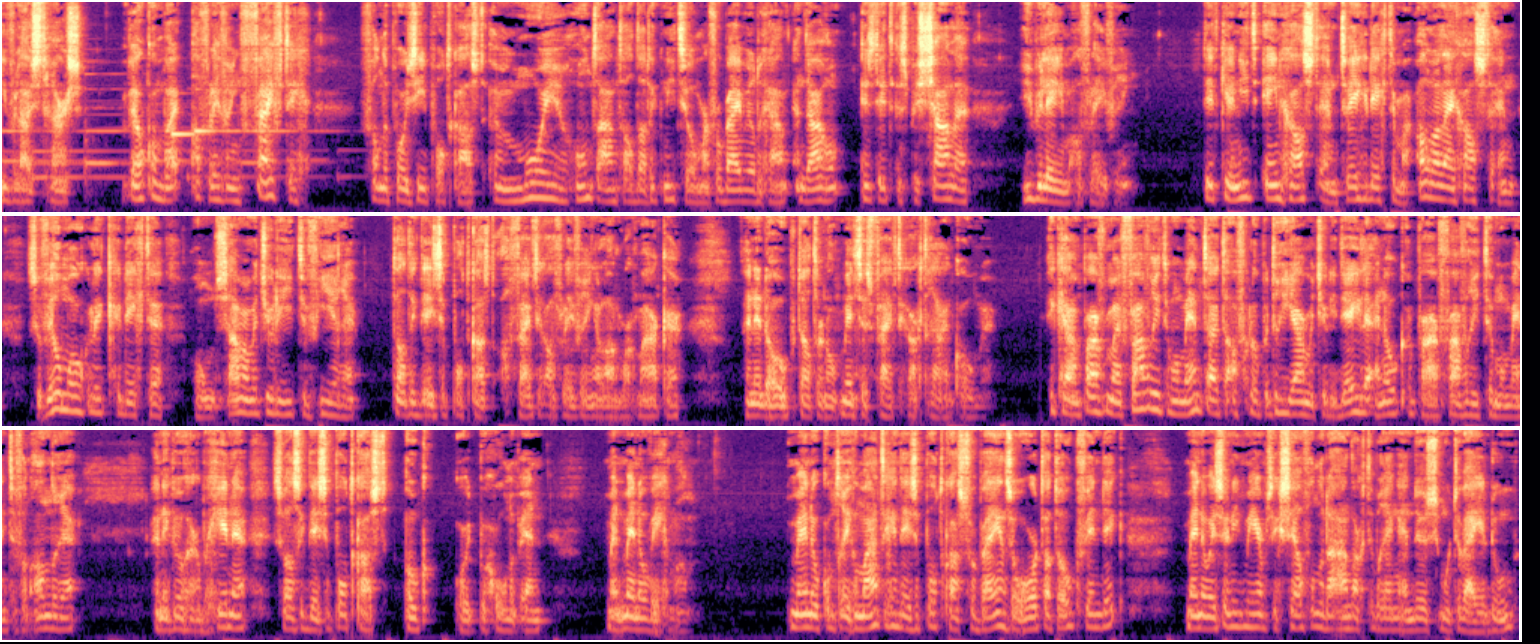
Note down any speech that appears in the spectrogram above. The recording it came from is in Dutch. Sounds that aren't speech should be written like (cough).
lieve luisteraars. Welkom bij aflevering 50 van de Poëzie Podcast. Een mooi rond aantal dat ik niet zomaar voorbij wilde gaan. En daarom is dit een speciale jubileumaflevering. Dit keer niet één gast en twee gedichten, maar allerlei gasten en zoveel mogelijk gedichten om samen met jullie te vieren dat ik deze podcast al 50 afleveringen lang mag maken. En in de hoop dat er nog minstens 50 achteraan komen. Ik ga een paar van mijn favoriete momenten uit de afgelopen drie jaar met jullie delen en ook een paar favoriete momenten van anderen. En ik wil graag beginnen, zoals ik deze podcast ook ooit begonnen ben, met Menno Wigman. Menno komt regelmatig in deze podcast voorbij en zo hoort dat ook, vind ik. Menno is er niet meer om zichzelf onder de aandacht te brengen en dus moeten wij het doen.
